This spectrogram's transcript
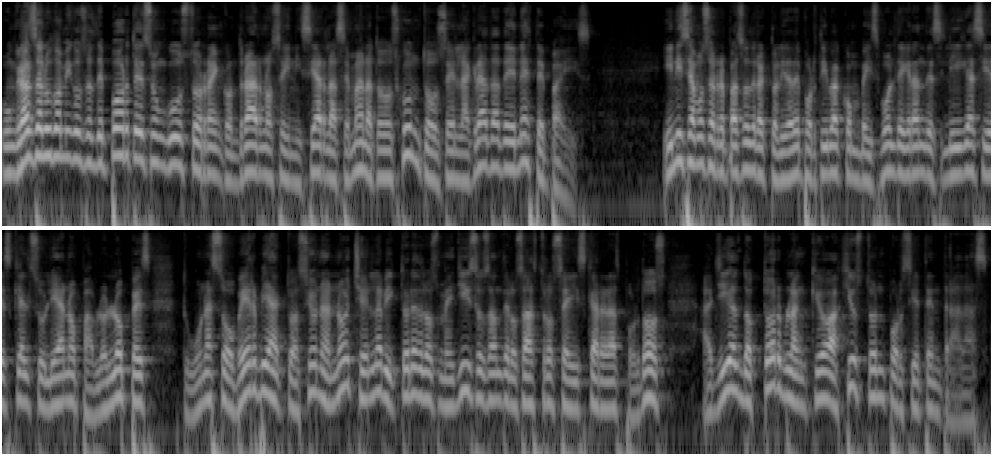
Un gran saludo amigos del deporte, es un gusto reencontrarnos e iniciar la semana todos juntos en la grada de En este país. Iniciamos el repaso de la actualidad deportiva con béisbol de grandes ligas y es que el zuliano Pablo López tuvo una soberbia actuación anoche en la victoria de los mellizos ante los Astros seis carreras por dos. Allí el doctor blanqueó a Houston por siete entradas.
